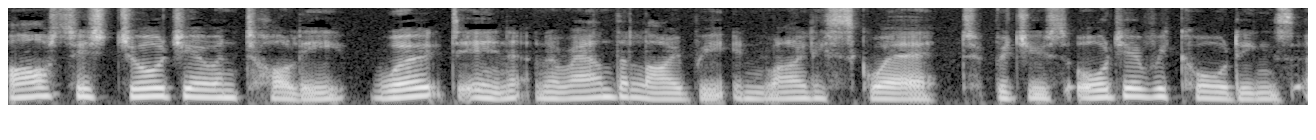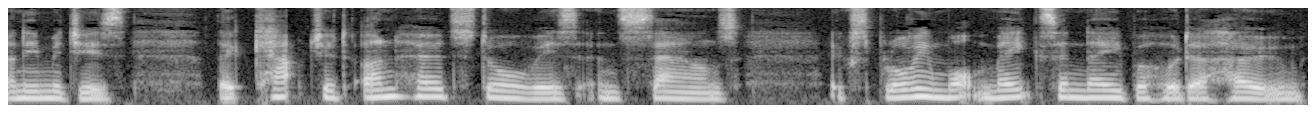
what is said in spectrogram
Artists Giorgio and Tolly worked in and around the library in Riley Square to produce audio recordings and images that captured unheard stories and sounds, exploring what makes a neighbourhood a home.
